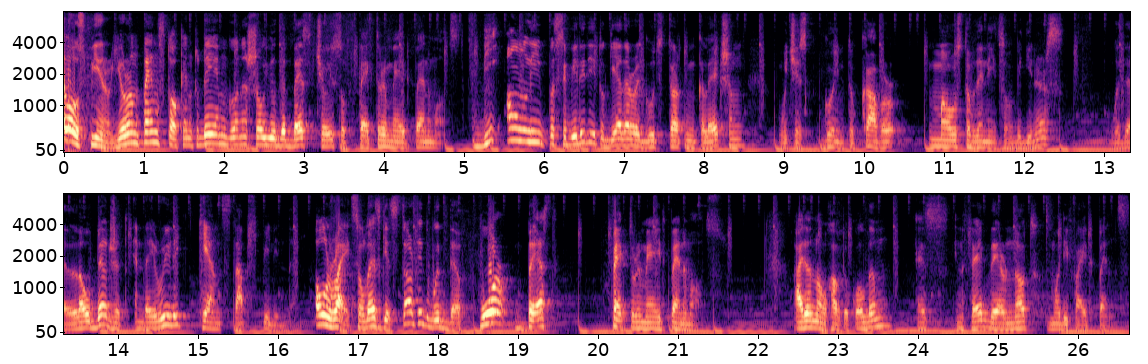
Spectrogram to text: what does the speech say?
Yellow Spinner, you're on Penstock and today I'm gonna show you the best choice of factory-made pen mods. The only possibility to gather a good starting collection, which is going to cover most of the needs of beginners, with a low budget and I really can't stop spinning them. Alright, so let's get started with the 4 best factory-made pen mods. I don't know how to call them, as in fact they are not modified pens.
